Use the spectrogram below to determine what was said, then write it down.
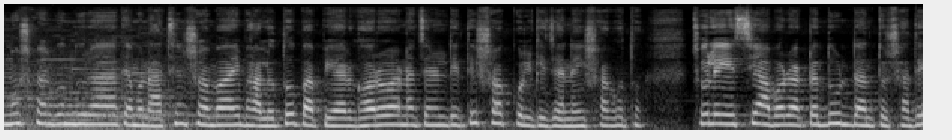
নমস্কার বন্ধুরা, কেমন আছেন সবাই? ভালো তো? পাপিয়ার ঘরোয়ানা চ্যানেলটিতে সকলকে জানাই স্বাগত। চলে এসেছি আবারও একটা দুর্দান্ত স্বাদে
